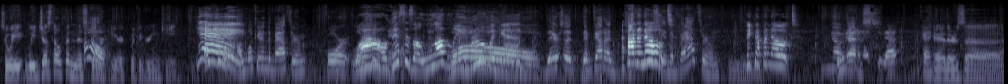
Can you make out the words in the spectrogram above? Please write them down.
So we we just opened this Oh. door here with the green key. Yay! Oh, cool. I'm looking in the bathroom for. wow, lotion. this is a lovely room again. Whoa, There's a. They've got a. I found a note. in the bathroom. Picked up a note. No, Ooh, Ed, I see that. Okay. Okay, there's uh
